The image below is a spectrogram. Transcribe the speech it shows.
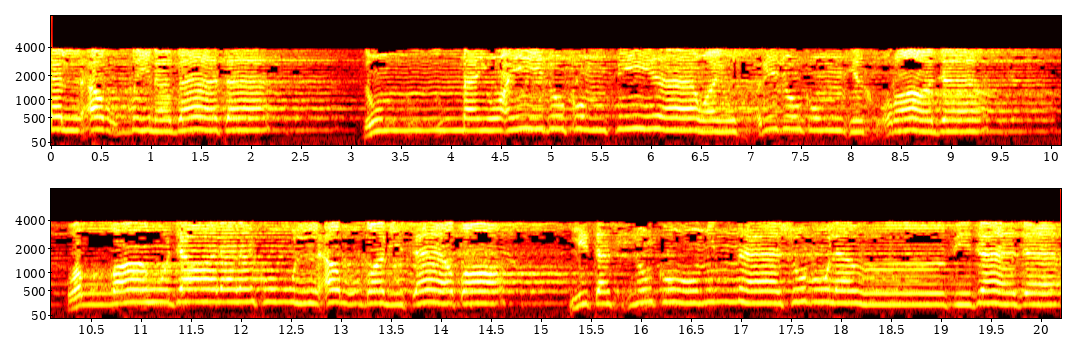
الأرض نباتا ثم يعيدكم فيها ويخرجكم إخراجا والله جعل لكم الأرض بساطا لتسلكوا منها سبلا فجاجا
